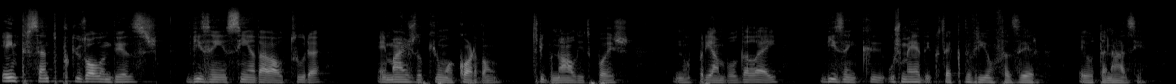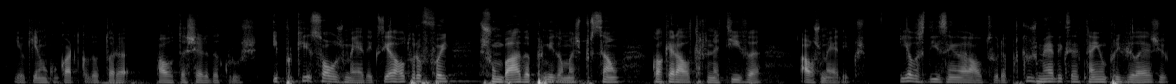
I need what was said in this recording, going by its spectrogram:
É interessante porque os holandeses dizem assim a dada altura, em mais do que um acórdão tribunal e depois no preâmbulo da lei, dizem que os médicos é que deveriam fazer a eutanásia. E eu aqui não concordo com a doutora Paulo Teixeira da Cruz. E porquê só os médicos? E a altura foi chumbada, permita uma expressão, qualquer alternativa aos médicos. E eles dizem à altura, porque os médicos é que têm um privilégio,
